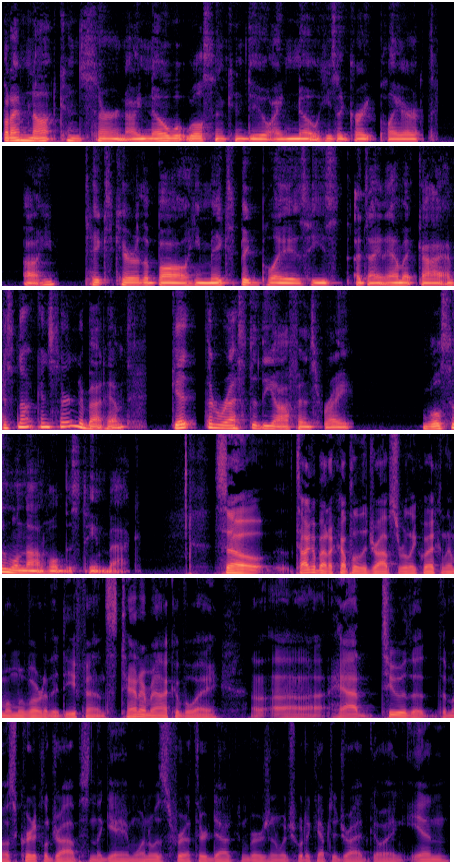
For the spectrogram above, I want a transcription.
But I'm not concerned. I know what Wilson can do. I know he's a great player. Uh, he takes care of the ball. He makes big plays. He's a dynamic guy. I'm just not concerned about him. Get the rest of the offense right. Wilson will not hold this team back. So, talk about a couple of the drops really quick, and then we'll move over to the defense. Tanner McEvoy uh, had two of the, the most critical drops in the game. One was for a third down conversion, which would have kept a drive going in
